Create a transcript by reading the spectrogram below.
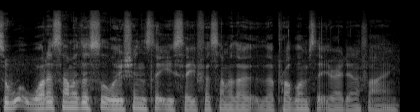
So, what are some of the solutions that you see for some of the, the problems that you're identifying?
